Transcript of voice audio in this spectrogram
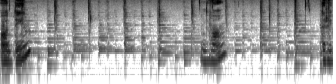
Один. Два. Три.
